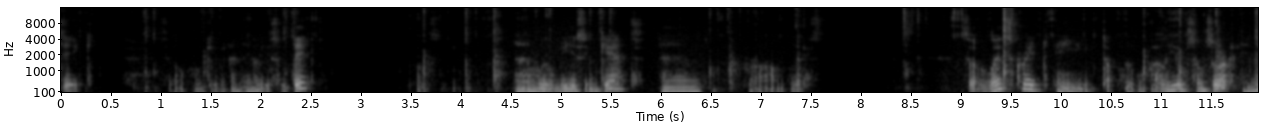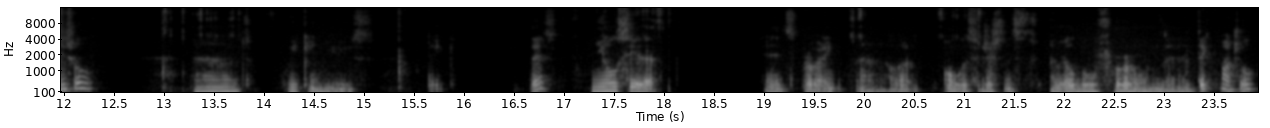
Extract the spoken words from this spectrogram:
dict. So we'll give it an alias of dict. And we'll be using get and from list. So let's create a top level value of some sort, initial, and we can use dict like this. And you'll see that it's providing uh, a lot of all the suggestions available for the dict module.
